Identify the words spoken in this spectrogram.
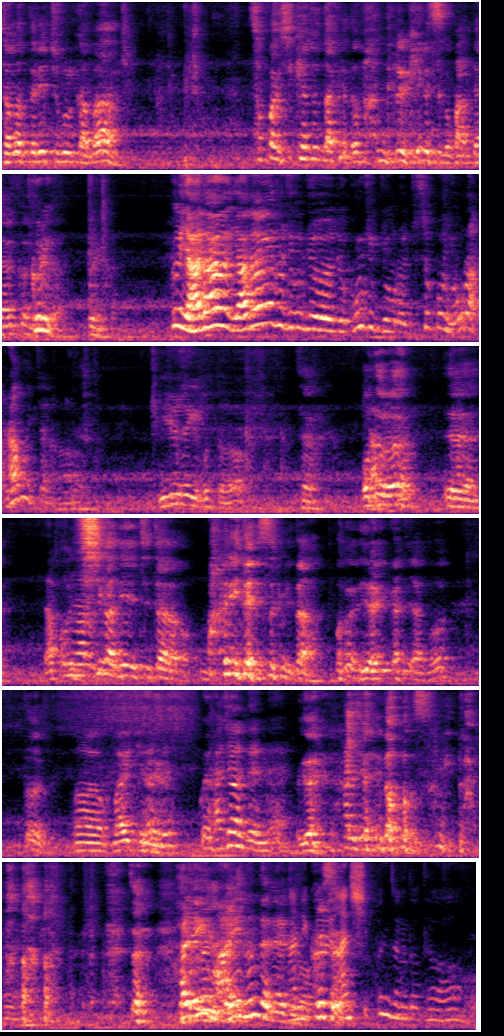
저것들이 죽을까봐 석방 시켜준다 해도 반대를 기를 쓰고 반대할 겁니다. 그러니까 그러니까. 그 야당 야당에서 지금 저, 저 공식적으로 석방 요구를 안 하고 있잖아. 이준석이부터 자 오늘은 예. 나쁜 사람 시간이 진짜 많이 됐습니다. 오늘 여기까지 하고 또 어 많이 지났어요? 거의 한 시간 됐네. 예, 한 시간이 넘었습니다. 자, 할 얘기 많이 있는데 내가 아니. 그래서 한 10분 정도 더,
